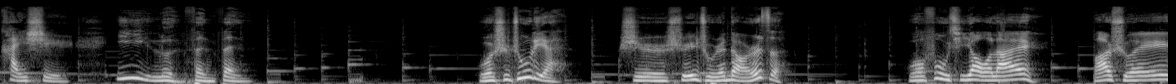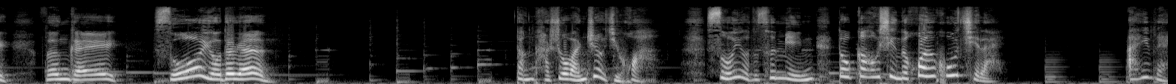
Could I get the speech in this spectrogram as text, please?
开始议论纷纷。我是朱利安，是水主人的儿子。我父亲要我来。把水分给所有的人。当他说完这句话，所有的村民都高兴的欢呼起来。艾薇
